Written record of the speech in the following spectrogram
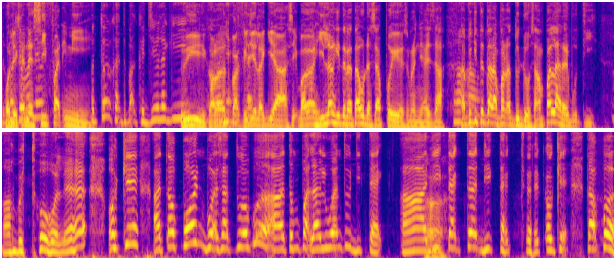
oleh kerana mana- sifat ini. Betul kat tempat kerja lagi. Wih, kalau tempat kerja lagi ah, asyik barang hilang kita dah tahu dah siapa ya sebenarnya Haizah. Ha, Tapi ha. kita tak dapat nak tuduh sampailah ada bukti. Ah betul eh. Okey, ataupun buat satu apa uh, tempat laluan tu detect. Ah Ha. detected detected. Okey, tak apa.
